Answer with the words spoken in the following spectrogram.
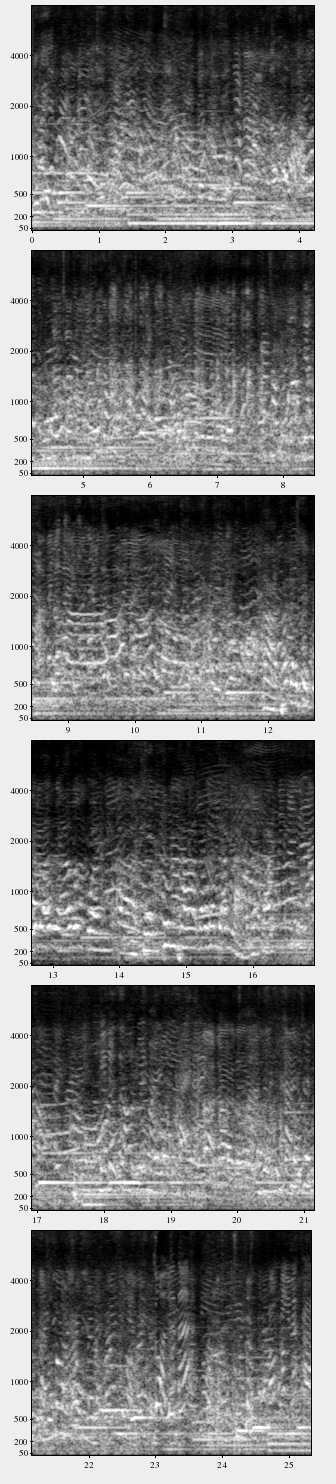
ไม่ได้ ร็จเรียบร้อยแล้วรบกวนอ่าเชิญขึ้นท่าได้ด้านหลังนะครับอ่าได้ได้ก่อนเลยไหมกล้องนี้นะคะ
